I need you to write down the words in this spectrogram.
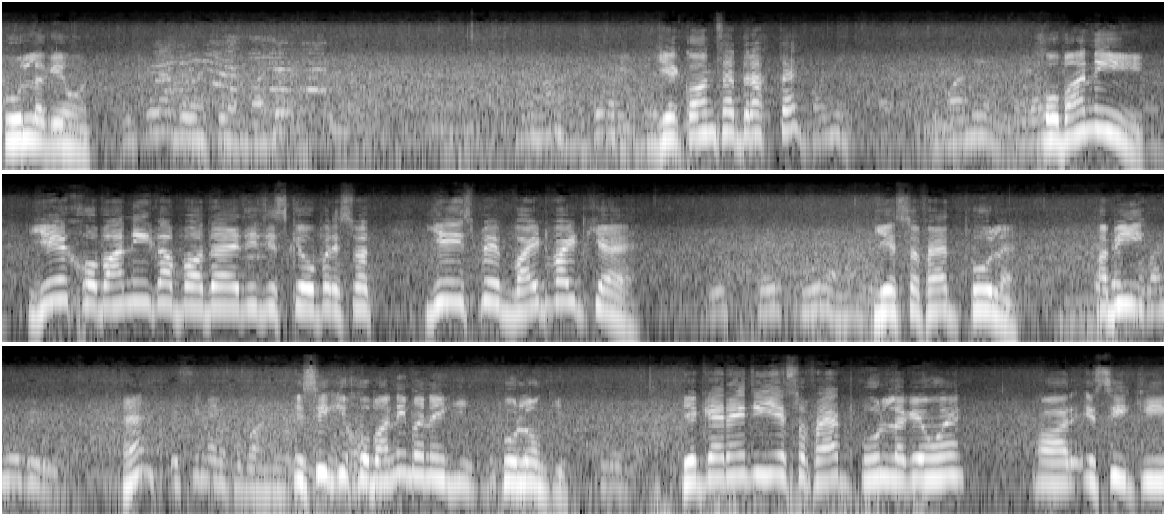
फूल लगे हुए हैं ये कौन सा दरख्त है खुबानी ये खुबानी का पौधा है जी जिसके ऊपर इस वक्त ये इस पे वाइट वाइट क्या है? ये सफ़ेद फूल है अभी हैं। इसी की खुबानी बनेगी फूलों की। ये कह रहे हैं जी ये सफ़ेद फूल लगे हुए हैं और इसी की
